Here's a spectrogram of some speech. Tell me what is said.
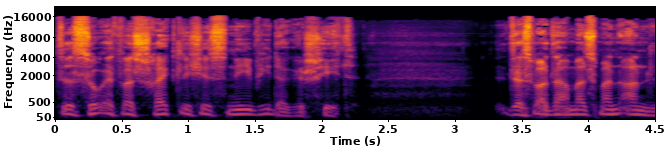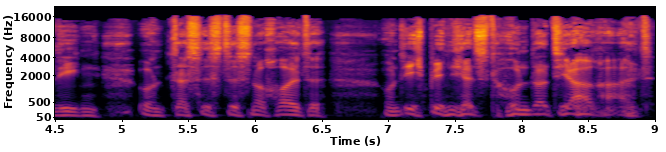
dass so etwas Schreckliches nie wieder geschieht. Das war damals mein Anliegen und das ist es noch heute. Und ich bin jetzt hundert Jahre alt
